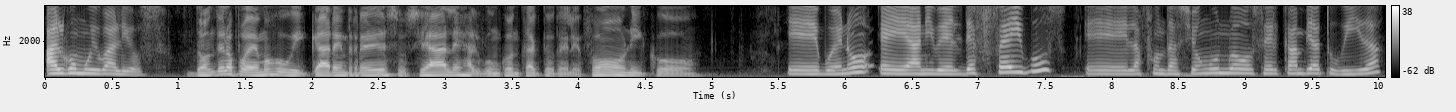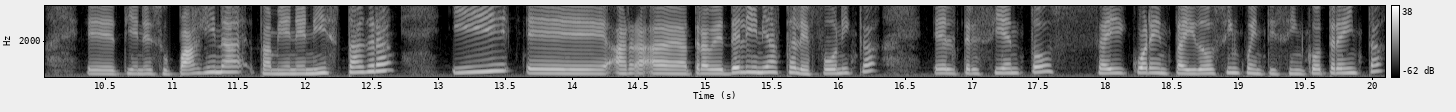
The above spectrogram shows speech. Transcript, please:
algo muy valioso. ¿Dónde lo podemos ubicar en redes sociales? ¿Algún contacto telefónico? Eh, bueno, eh, a nivel de Facebook, la Fundación Un Nuevo Ser Cambia Tu Vida tiene su página, también en Instagram y a, través de líneas telefónicas el 306-42-5530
